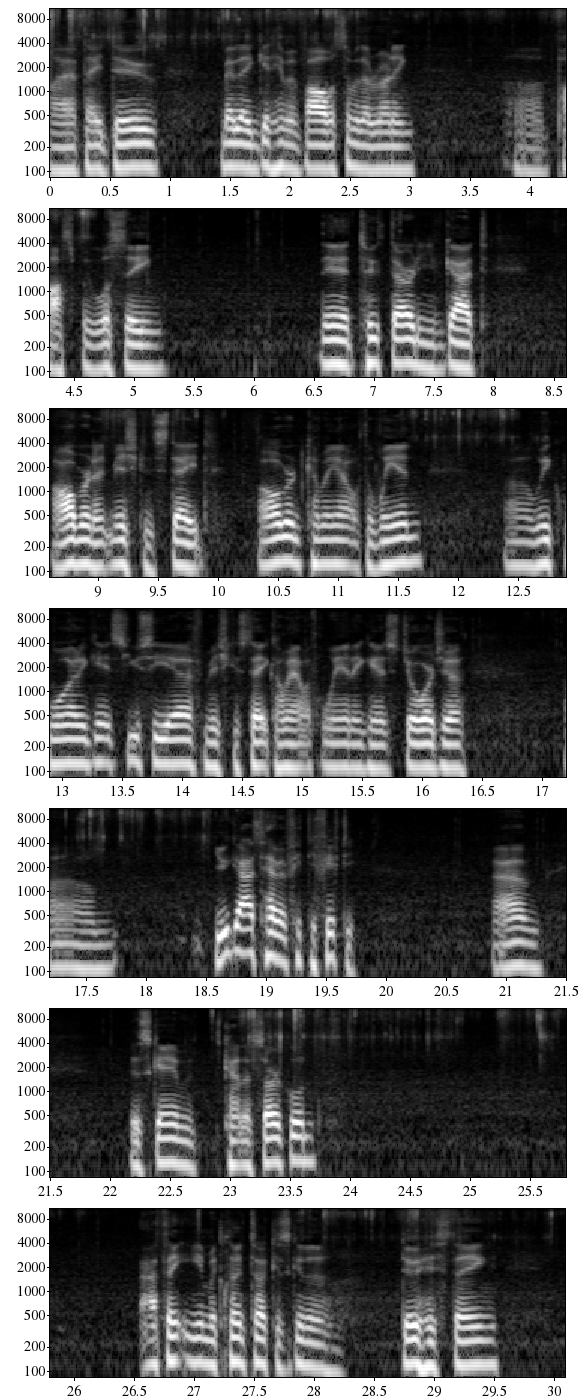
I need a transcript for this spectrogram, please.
Uh, if they do, maybe they can get him involved with some of the running. Uh, possibly, we'll see. Then at 2:30, you've got Auburn at Michigan State. Auburn coming out with a win. Uh, week one against UCF. Michigan State coming out with a win against Georgia. Um, you guys have it 50 50. Um, this game kind of circled. I think Ian McClintock is going to do his thing.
